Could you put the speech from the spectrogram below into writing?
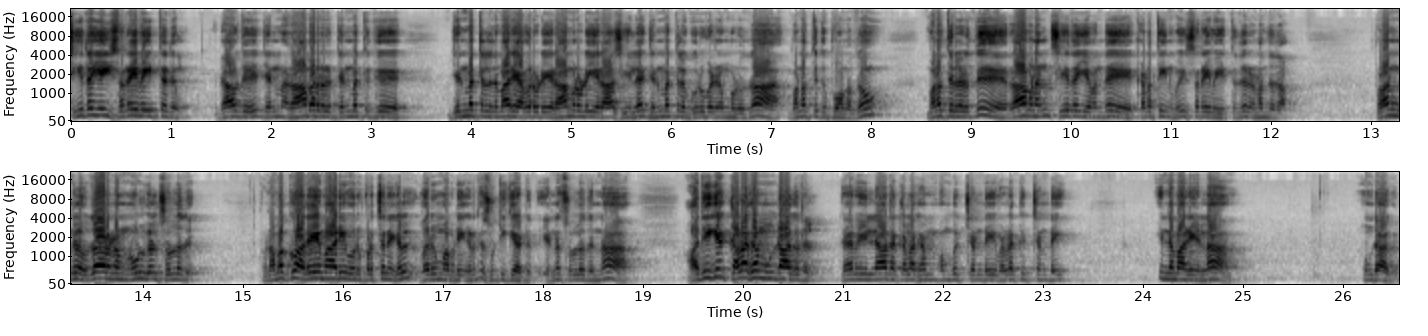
சீதையை சிறை வைத்ததும். அதாவது ஜென்ம ராமர் ஜென்மத்துக்கு ஜென்மத்தில் இந்த மாதிரி அவருடைய ராமருடைய ராசியில் ஜென்மத்தில் குரு வரும்பொழுது தான் வனத்துக்கு போனதும் வனத்திலிருந்து ராவணன் சீதையை வந்து கடத்தின்னு போய் சிறை வைத்தது நடந்ததான் பலன்கள் உதாரணம் நூல்கள் சொல்லுது. இப்போ நமக்கும் அதே மாதிரி ஒரு பிரச்சனைகள் வரும் அப்படிங்கிறத சுட்டி காட்டுது என்ன சொல்லுதுன்னா அதிக கலகம் உண்டாகுதல். தேவையில்லாத கலகம் வம்பு சண்டை வழக்கு சண்டை இந்த மாதிரியெல்லாம் உண்டாகுது.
